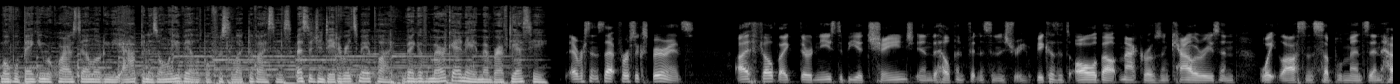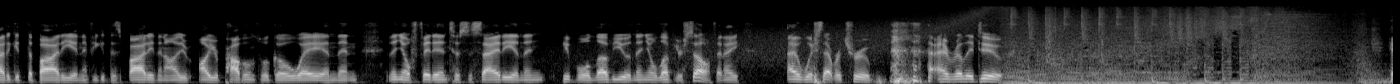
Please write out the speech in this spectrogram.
Mobile banking requires downloading the app and is only available for select devices. Message and data rates may apply. Bank of America and a member FDIC. Ever since that first experience, I felt like there needs to be a change in the health and fitness industry because it's all about macros and calories and weight loss and supplements and how to get the body. And if you get this body, then all your, all your problems will go away, and then and then you'll fit into society, and then people will love you, and then you'll love yourself. And I I wish that were true. I really do.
